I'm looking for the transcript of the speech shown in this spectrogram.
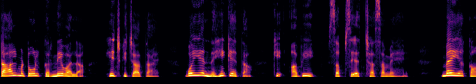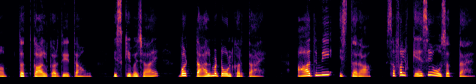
टाल मटोल करने वाला हिचकिचाता है। वह यह नहीं कहता कि अभी सबसे अच्छा समय है। मैं यह काम तत्काल कर देता हूँ। इसके बजाय वह टाल मटोल करता है। आदमी इस तरह सफल कैसे हो सकता है?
